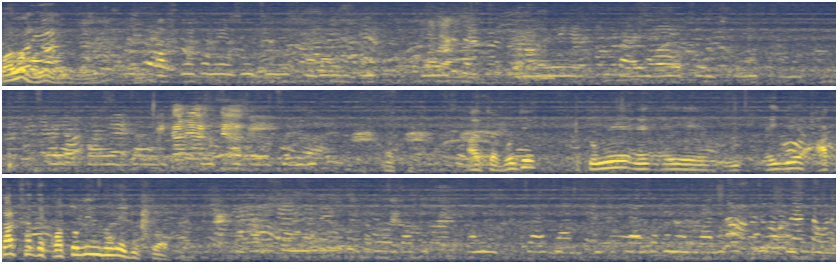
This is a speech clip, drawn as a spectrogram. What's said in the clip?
বলো বলো তাই আচ্ছা বলছি তুমি এই এই যে আঁকার সাথে কতদিন ধরে যুক্ত আছো আমি ক্লাস ক্লাস যখন ওয়ানে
